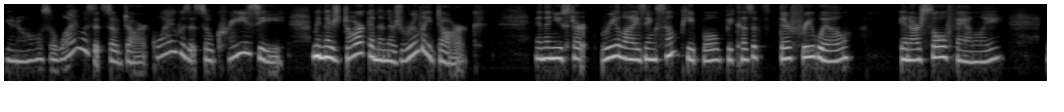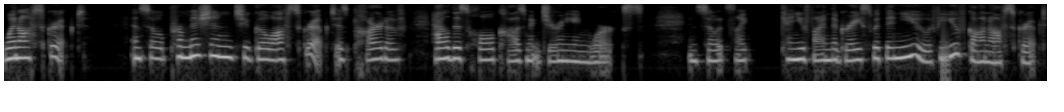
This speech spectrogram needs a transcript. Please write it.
You know, so why was it so dark? Why was it so crazy? I mean, there's dark and then there's really dark. And then you start realizing some people, because of their free will in our soul family, went off script and so, permission to go off script is part of how this whole cosmic journeying works. And so, it's like, can you find the grace within you if you've gone off script,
